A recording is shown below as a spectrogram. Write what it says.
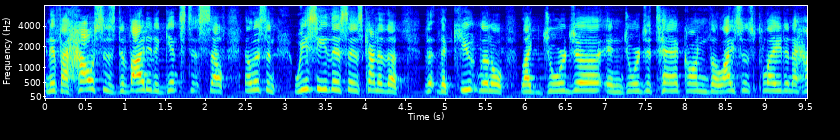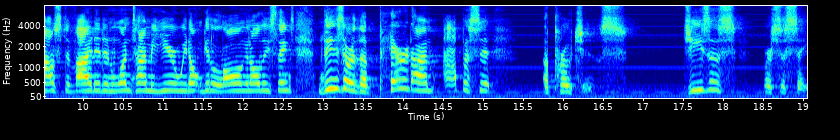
And if a house is divided against itself, now listen, we see this as kind of the, the, the, cute little, like Georgia and Georgia Tech on the license plate, and a house divided, and one time a year we don't get along, and all these things. These are the paradigm opposite approaches Jesus versus Satan.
